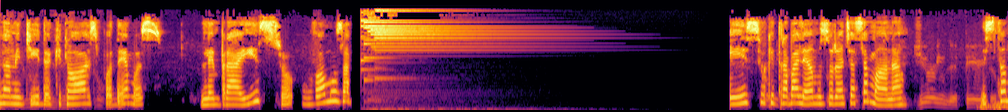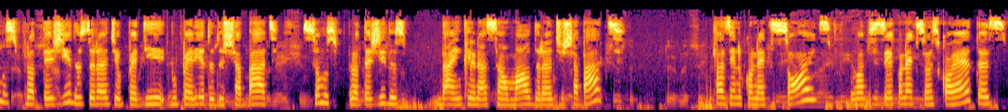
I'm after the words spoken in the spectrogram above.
na medida que nós podemos lembrar isso, vamos a isso que trabalhamos durante a semana. Estamos protegidos durante o, o período do Shabat? Somos protegidos da inclinação mal durante o Shabat? fazendo conexões, vamos dizer, conexões corretas,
